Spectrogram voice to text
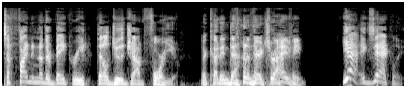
to find another bakery that'll do the job for you. They're cutting down and they're driving. Yeah, exactly.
